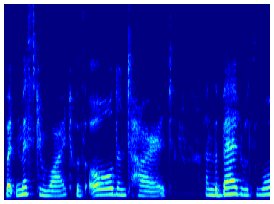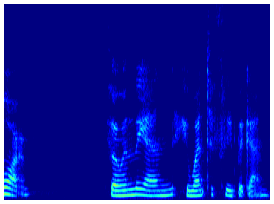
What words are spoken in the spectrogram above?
but Mr. White was old and tired, and the bed was warm. So in the end he went to sleep again.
